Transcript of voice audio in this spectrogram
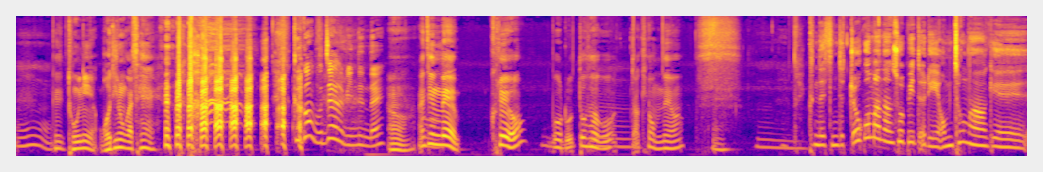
음. 그 돈이 어디론가 새. 그건 문제를 믿는데. 어. 아니 근데 그래요. 뭐 로또 사고 음. 딱히 없네요. 음. 근데 진짜 조그만한 소비들이 엄청나게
